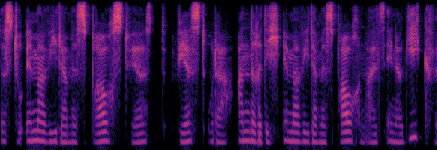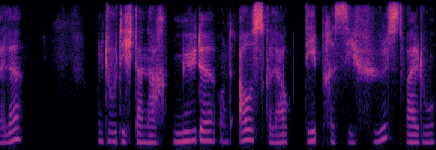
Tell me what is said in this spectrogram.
dass du immer wieder missbrauchst wirst, wirst oder andere dich immer wieder missbrauchen als Energiequelle, und du dich danach müde und ausgelaugt depressiv fühlst, weil du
